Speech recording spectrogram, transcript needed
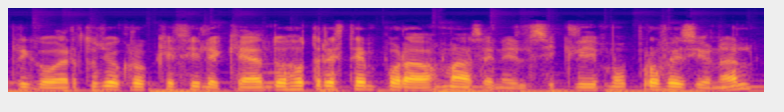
Rigoberto yo creo que si le quedan dos o tres temporadas más en el ciclismo profesional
